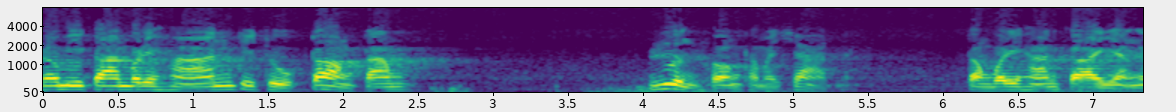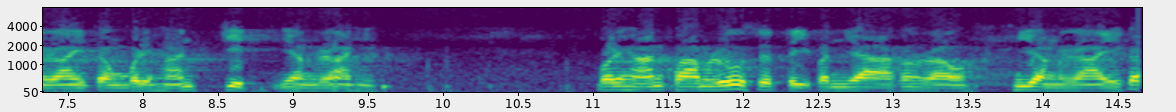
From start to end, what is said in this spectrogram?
เรามีการบริหารที่ถูกต้องตามเรื่องของธรรมชาติ ต้องบริหารกายอย่างไร ต้องบริหารจิตอย่างไร บริหารความรู้สติปัญญาของเราอย่างไรก็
